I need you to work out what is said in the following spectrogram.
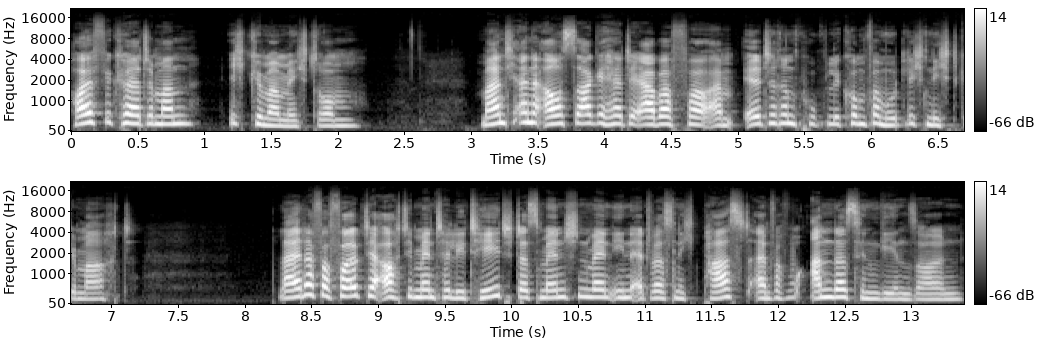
Häufig hörte man, ich kümmere mich drum. Manch eine Aussage hätte er aber vor einem älteren Publikum vermutlich nicht gemacht. Leider verfolgt er auch die Mentalität, dass Menschen, wenn ihnen etwas nicht passt, einfach woanders hingehen sollen.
